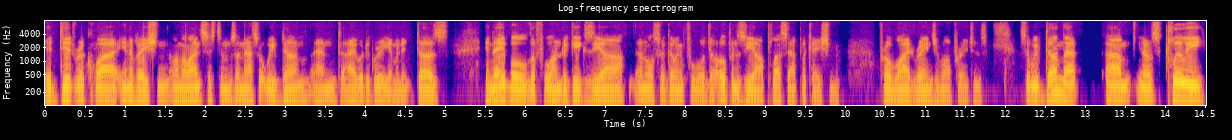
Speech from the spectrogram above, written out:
it did require innovation on the line systems, and that's what we've done. And I would agree. I mean, it does enable the 400 gig ZR and also going forward the Open ZR Plus application for a wide range of operators. So we've done that, um, you know, it's clearly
